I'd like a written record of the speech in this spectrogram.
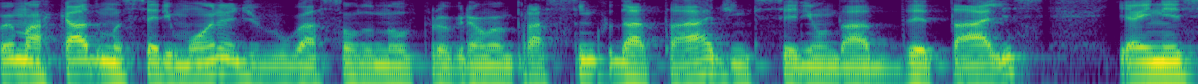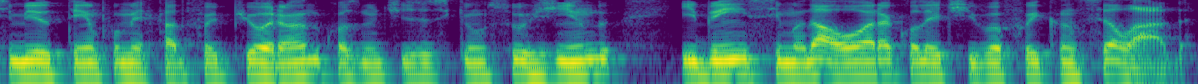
Foi marcada uma cerimônia de divulgação do novo programa para 5 da tarde, em que seriam dados detalhes, e aí nesse meio tempo o mercado foi piorando com as notícias que iam surgindo, e bem em cima da hora a coletiva foi cancelada.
